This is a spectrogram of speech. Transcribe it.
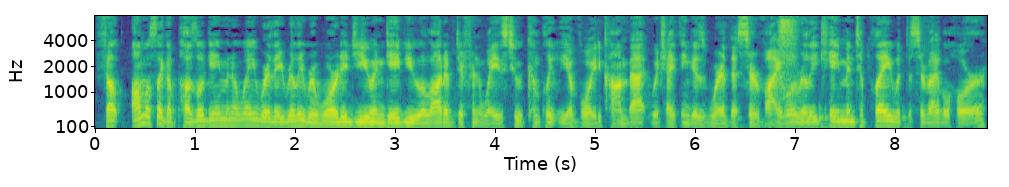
felt almost like a puzzle game in a way where they really rewarded you and gave you a lot of different ways to completely avoid combat, which I think is where the survival really came into play with the survival horror.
